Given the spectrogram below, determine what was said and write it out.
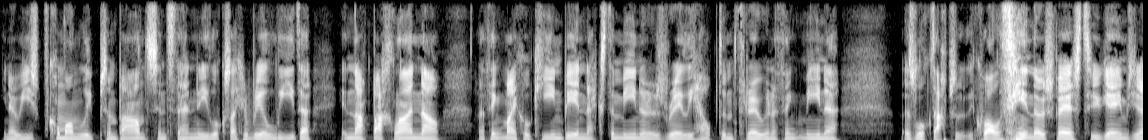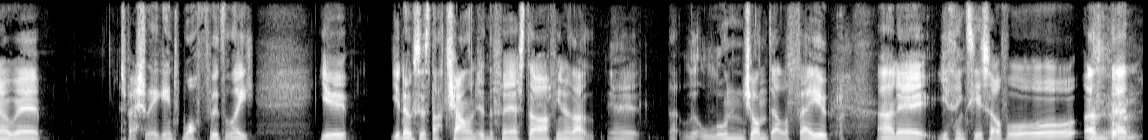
you know he's come on leaps and bounds since then. And he looks like a real leader in that back line now. And I think Michael Keane being next to Mina has really helped him through, and I think Mina has looked absolutely quality in those first two games. You know, uh, especially against Watford, like you you notice that challenge in the first half. You know that uh, that little lunge on Deulofeu, and uh, you think to yourself, "Oh," and then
